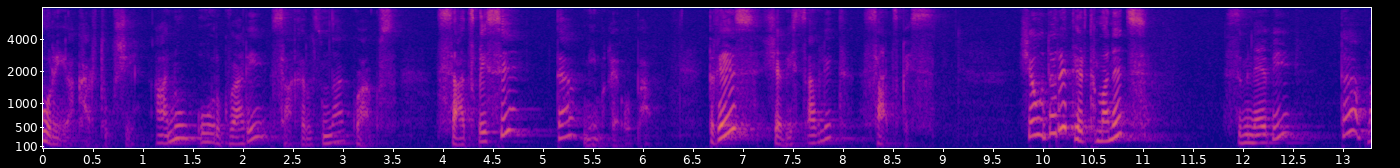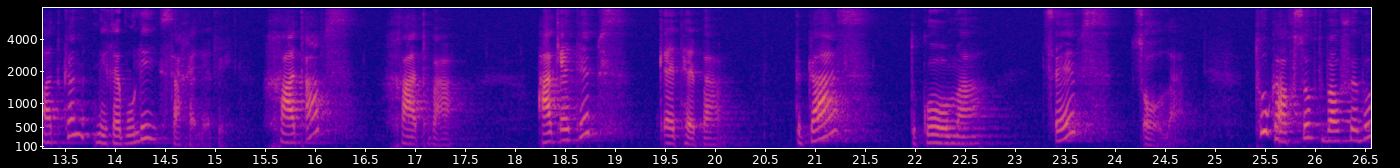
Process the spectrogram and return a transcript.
ორია ქართულში, ანუ ორგვარი სახელმწმა გვაქვს: საწყისი და მიმღეობა. დღეს შევისწავლით საწყისს. შეუდარეთ ერთმანეთს ზმნები და მათგან მიღებული სახელები. ხატავს, ხატვა. აკეთებს, კეთება. დგას, დგომა. წევს, წოლა. თუ გახსოვთ ბავშვებო,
